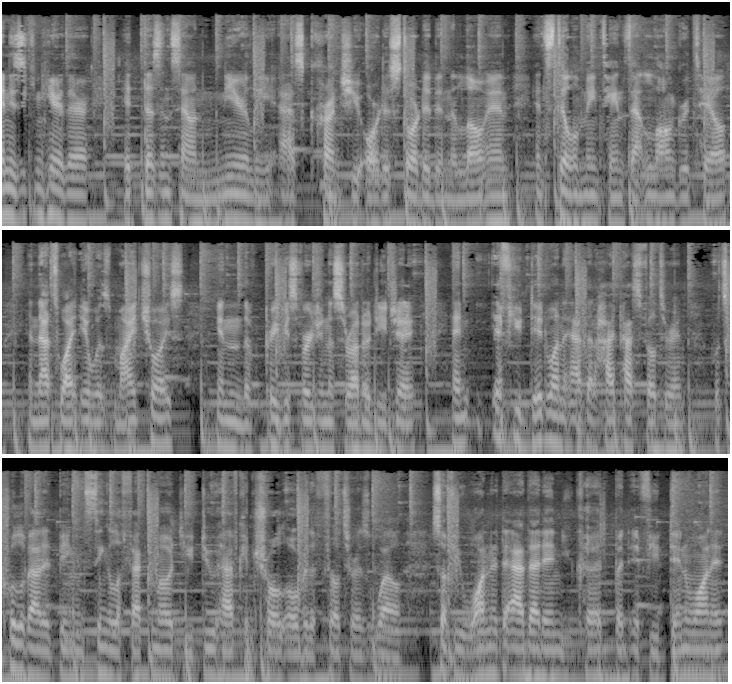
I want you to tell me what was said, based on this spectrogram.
And as you can hear there, it doesn't sound nearly as crunchy or distorted in the low end and still maintains that longer tail. And that's why it was my choice in the previous version of Serato DJ. And if you did want to add that high pass filter in, what's cool about it being in single effect mode, you do have control over the filter as well. So if you wanted to add that in, you could, but if you didn't want it,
